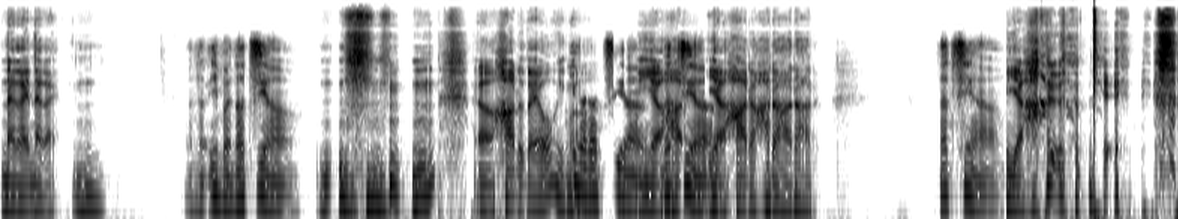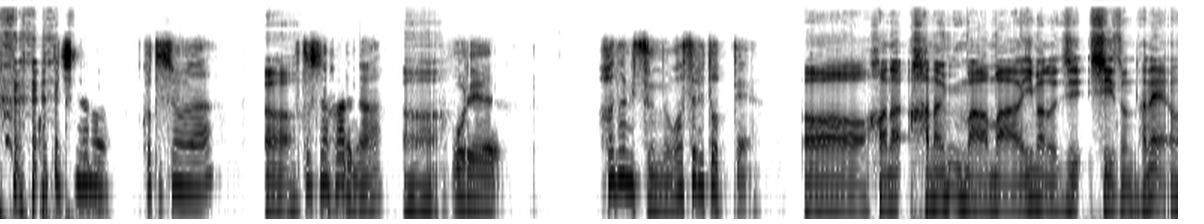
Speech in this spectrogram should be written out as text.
長い、長い。うん。あの、今夏やん。春だよ、今。今夏やん。いや、は夏やんい。や、春、春、春、春。夏やん。いや、春だって。今年の、今年のな、うん、今年の春な、うん。あ俺、花見すんの忘れとってん。あ、花、花、まあまあ、今のじシーズンだね。だ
